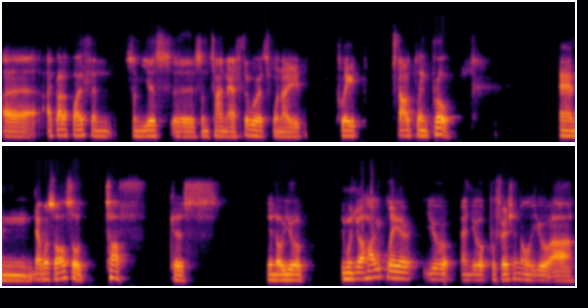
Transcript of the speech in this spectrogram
uh, i got a boyfriend some years uh, some time afterwards when i played started playing pro. And that was also tough because you know you're when you're a hockey player you're and you're a professional you are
